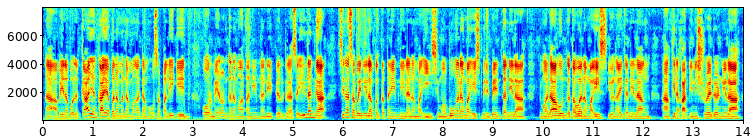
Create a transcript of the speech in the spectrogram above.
na available at kayang-kaya pa naman ng mga damo sa paligid or meron ka ng mga tanim na napier grass. Sa ilan nga, sinasabay nila pagtatanim nila ng mais. Yung mga bunga ng mais, binibenta nila. Yung mga dahon, katawan ng mais, yun ay kanilang ah, kinakat, in-shredder nila.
